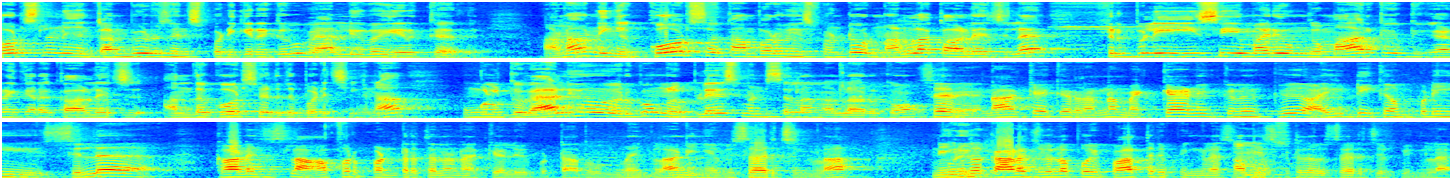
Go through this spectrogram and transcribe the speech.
கோர்ஸில் நீங்கள் கம்ப்யூட்டர் சயின்ஸ் படிக்கிறதுக்கு வேல்யூவே இருக்காது. ஆனால் நீங்கள் கோர்ஸை காம்ப்ரமைஸ் பண்ணிட்டு ஒரு நல்ல காலேஜில் ட்ரிபிள் இசி மாதிரி உங்கள் மார்க்குக்கு கிடைக்கிற காலேஜ் அந்த கோர்ஸ் எடுத்து படிச்சீங்கன்னா உங்களுக்கு வேல்யூவும் இருக்கும். உங்களுக்கு பிளேஸ்மெண்ட்ஸ் எல்லாம் நல்லா இருக்கும். சரி நான் கேட்குறேன்னா மெக்கானிக்கலுக்கு ஐடி கம்பெனி சில காலேஜஸில் ஆஃபர் பண்ணுறதெல்லாம் நான் கேள்விப்பட்டேன். அது உண்மைங்களா? நீங்கள் விசாரிச்சிங்களா? நீங்கள் காலேஜ்லாம் போய் பார்த்துருப்பீங்களா? சிஎஸ்கிட்ட விசாரிச்சிருப்பீங்களா?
